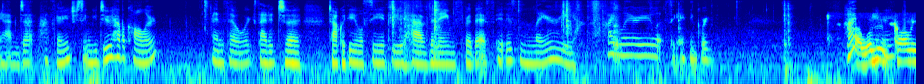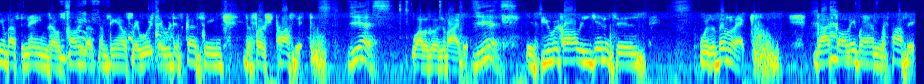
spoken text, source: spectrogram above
And uh, it's very interesting. We do have a caller. And so we're excited to talk with you. We'll see if you have the names for this. It is Larry. Hi, Larry. Let's see. I think we're. Hi. I wasn't calling about the names. I was calling about something else. They were they were oh. discussing the first prophet. Yes. While ago in the Bible. Yes. If you recall in Genesis with Abimelech, God oh, called Abraham his prophet.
